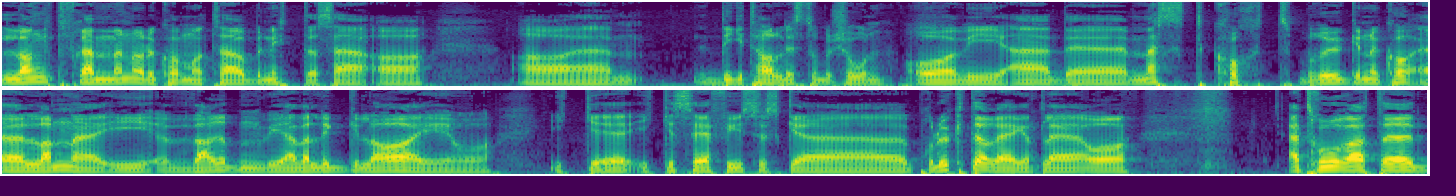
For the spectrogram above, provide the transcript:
langt fremme når det kommer til å benytte seg av, av um, digital distribusjon, og vi er det mest kortbrukende eh, landet i verden. Vi er veldig glad i å ikke, ikke se fysiske produkter, egentlig. Og jeg tror at eh,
